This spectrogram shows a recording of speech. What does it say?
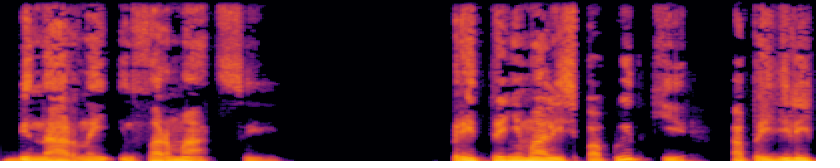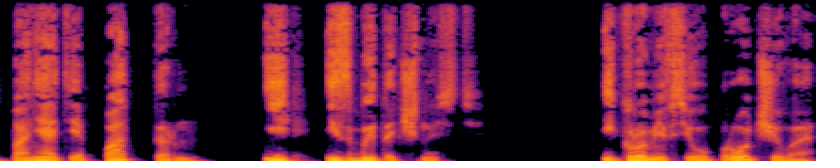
бинарной информации. Предпринимались попытки определить понятие паттерн и избыточность. И кроме всего прочего,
